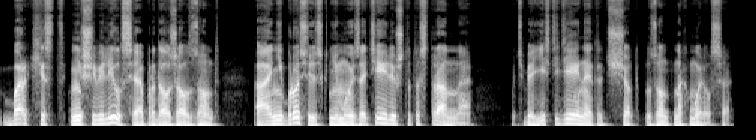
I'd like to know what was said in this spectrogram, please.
Баркхест не шевелился, продолжал зонд, а они бросились к нему и затеяли что-то странное. «У тебя есть идея на этот счет?» — зонд нахмурился.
